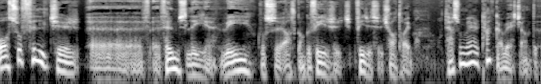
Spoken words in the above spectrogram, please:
Og så fylgjer eh, filmslige vi hvordan alt ganger fyrir seg tjatheimen. Og det som var tankavekkjande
